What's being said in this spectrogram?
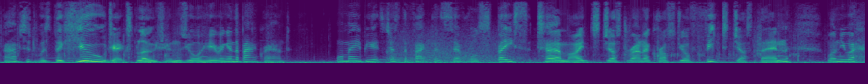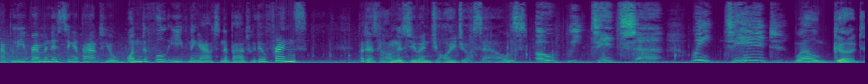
Perhaps it was the huge explosions you're hearing in the background. Or maybe it's just the fact that several space termites just ran across your feet just then, while you were happily reminiscing about your wonderful evening out and about with your friends. But as long as you enjoyed yourselves. Oh, we did, sir. We did. Well, good.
